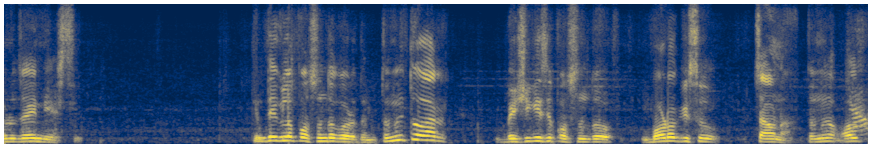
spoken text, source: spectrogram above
অনুযায়ী নিয়ে এসেছি কিন্তু এগুলো পছন্দ করো তুমি তুমি তো আর বেশি কিছু পছন্দ, বড় কিছু চাও না। তুমি অল্প।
